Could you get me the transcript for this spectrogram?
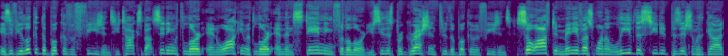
is if you look at the book of Ephesians, he talks about sitting with the Lord and walking with the Lord and then standing for the Lord. You see this progression through the book of Ephesians. So often, many of us want to leave the seated position with God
